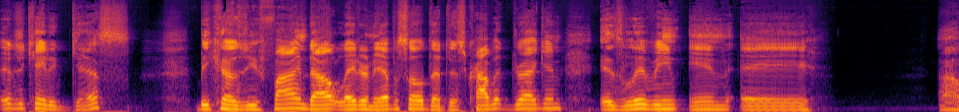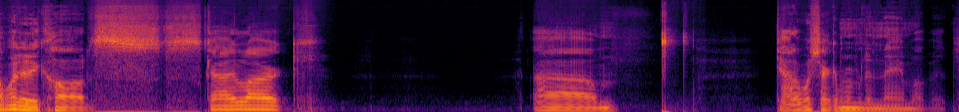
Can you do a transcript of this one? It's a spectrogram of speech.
educated guess because you find out later in the episode that this Krayt dragon is living in a uh, what are they called? Skylark. Um, God, I wish I could remember the name of it.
